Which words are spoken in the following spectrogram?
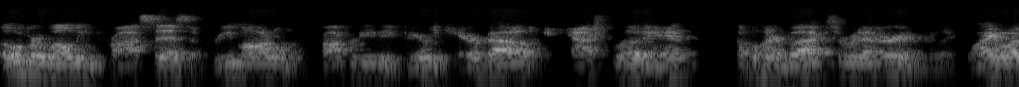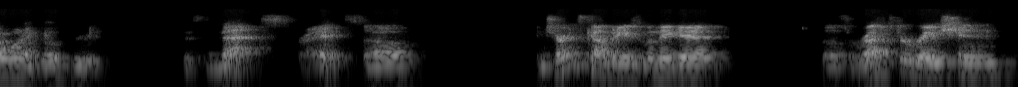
overwhelming process of remodeling the property they barely care about, like a cash flow to hand a couple hundred bucks or whatever. And they're like, why do I want to go through this mess? Right. So insurance companies, when they get those restoration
